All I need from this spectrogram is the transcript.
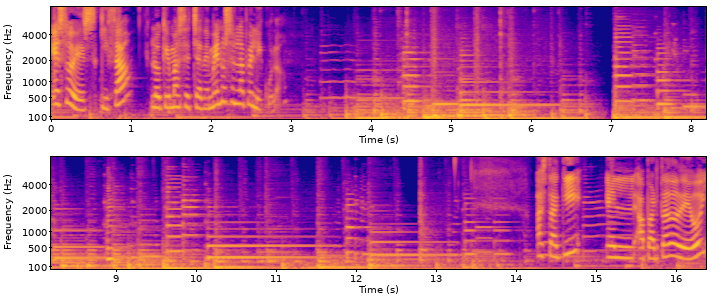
Eso es, quizá, lo que más echa de menos en la película. Hasta aquí el apartado de hoy,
